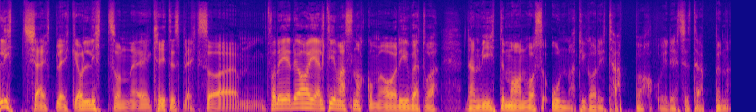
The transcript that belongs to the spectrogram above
litt skeivt blikk og litt sånn eh, kritisk blikk, så eh, For det, det har hele tiden vært snakk om at de vet hva, den hvite mannen var så ond at de ga de tepper, og i disse teppene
